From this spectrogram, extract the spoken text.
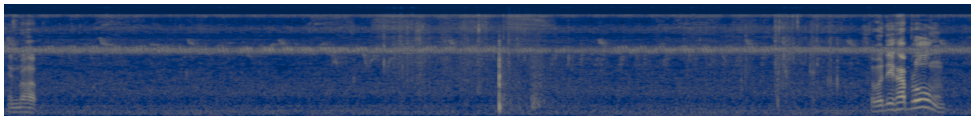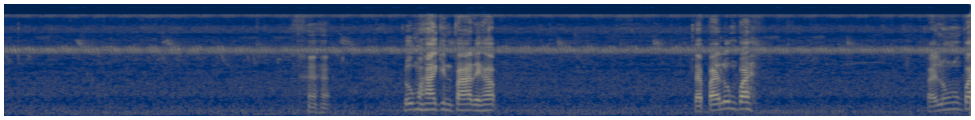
เห็นไหมครับสวัสดีครับลุง ลุงมาหากินปลาดิครับ แต่ไปลุงไป ไปลุงลุงไป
